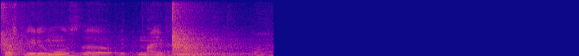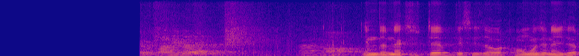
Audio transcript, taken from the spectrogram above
First we remove uh, with knife. In the next step this is our homogenizer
